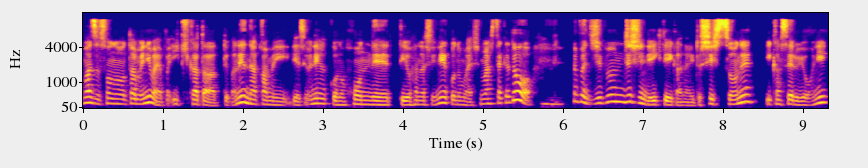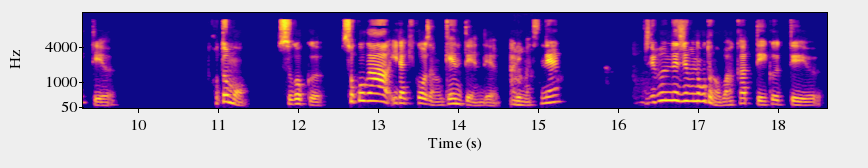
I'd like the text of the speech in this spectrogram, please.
まずそのためにはやっぱ生き方っていうかね、中身ですよね。この本音っていう話ね、この前しましたけど、やっぱり自分自身で生きていかないと資質をね、活かせるようにっていうこともすごく、そこが抱き講座の原点でありますね。自分で自分のことが分かっていくっていう、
